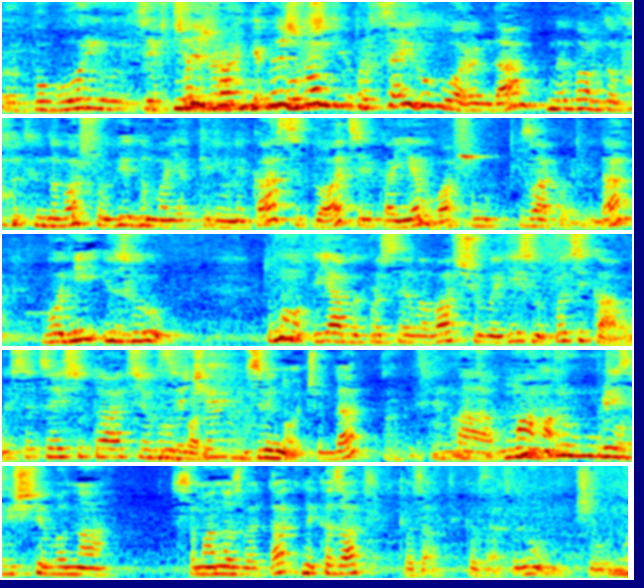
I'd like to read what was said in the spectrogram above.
е, поборів цих Ми ж, вам, ми ж вам про це і говоримо. Да? Ми вам доводимо до вашого відома як керівника ситуацію, яка є в вашому закладі, да? в одній із груп. Тому я би просила вас, щоб ви дійсно поцікавилися цією ситуацією. Група Звичайно. дзвіночок. Да? Так, А мама, Другого прізвище вона сама назве так, не казати, казати, казати. Ну, що Ну,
